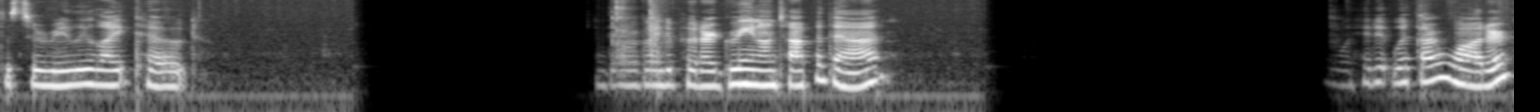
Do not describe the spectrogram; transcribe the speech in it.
just a really light coat and then we're going to put our green on top of that. We'll hit it with our water.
